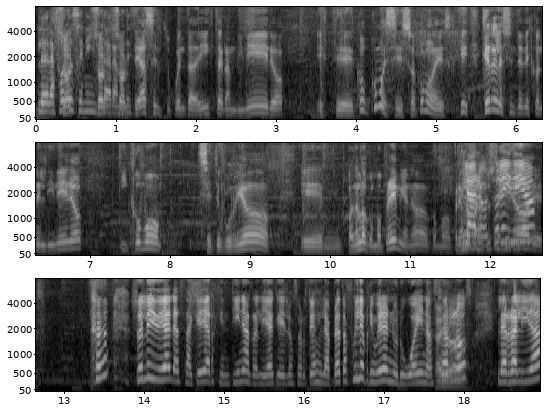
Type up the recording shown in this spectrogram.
Lo de las fotos en Instagram, sorteás en tu cuenta de Instagram dinero. Este, ¿cómo, cómo es eso? ¿Cómo es? ¿Qué, qué relación tenés con el dinero? ¿Y cómo se te ocurrió eh, ponerlo como premio, ¿no? Como premio Claro, para tus yo la idea- seguidores. Yo la idea la saqué de Argentina, en realidad, que los sorteos de La Plata. Fui la primera en Uruguay en hacerlos. La realidad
